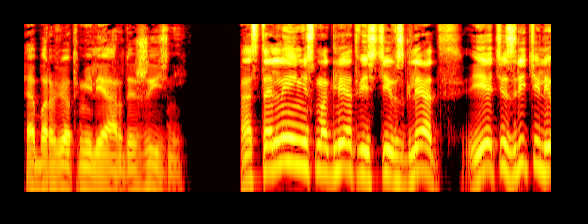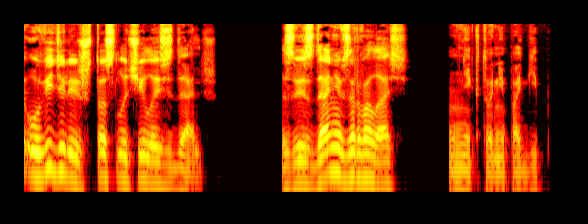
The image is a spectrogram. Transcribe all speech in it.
оборвет миллиарды жизней. Остальные не смогли отвести взгляд, и эти зрители увидели, что случилось дальше. Звезда не взорвалась, никто не погиб.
